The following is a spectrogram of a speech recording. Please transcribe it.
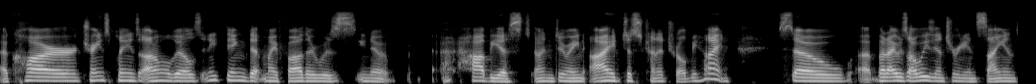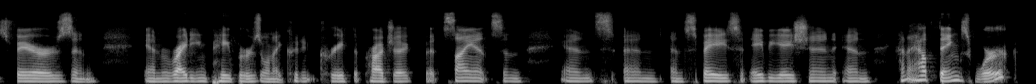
a car, trains, planes, automobiles, anything that my father was, you know, hobbyist on doing, I just kind of trailed behind. So, uh, but I was always entering in science fairs and and writing papers when I couldn't create the project, but science and and and and space and aviation and kind of how things work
